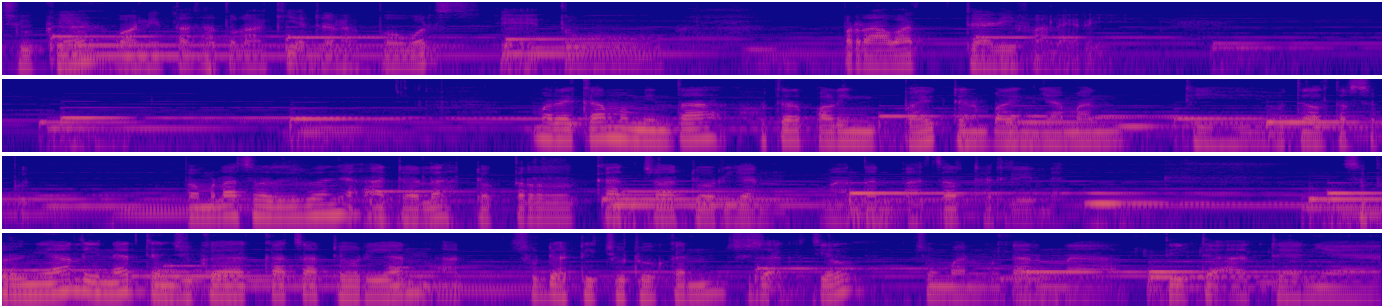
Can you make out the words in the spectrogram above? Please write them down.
juga wanita satu lagi adalah Bowers, yaitu perawat dari Valerie. Mereka meminta hotel paling baik dan paling nyaman di hotel tersebut. Pemeran selanjutnya adalah Dr. Kaca Dorian, mantan pacar dari Lynette. Sebenarnya Lynette dan juga Kaca Dorian sudah dijodohkan sejak kecil, cuman karena tidak adanya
